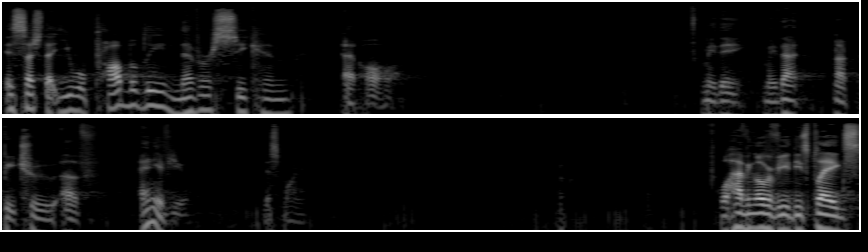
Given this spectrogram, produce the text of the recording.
is such that you will probably never seek him at all. May they may that not be true of any of you this morning. Well, having overviewed these plagues,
